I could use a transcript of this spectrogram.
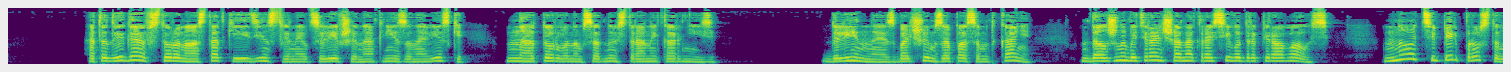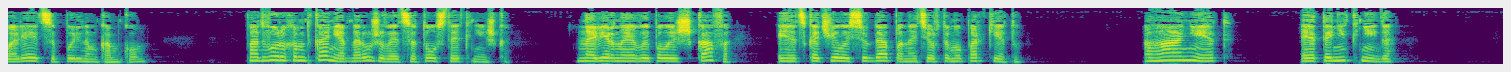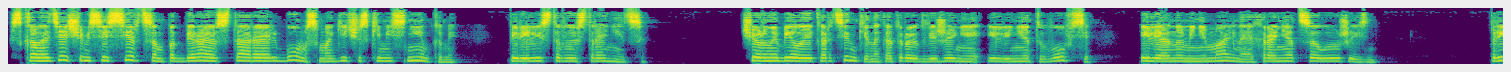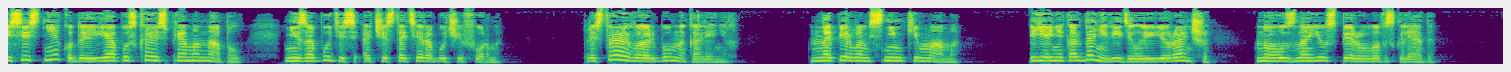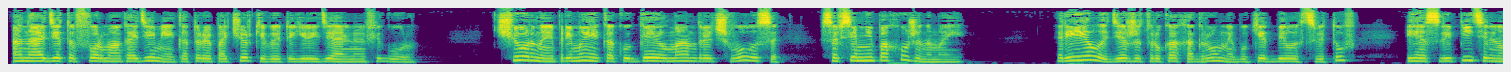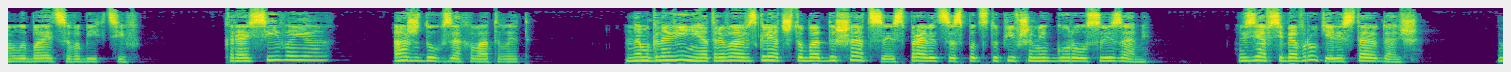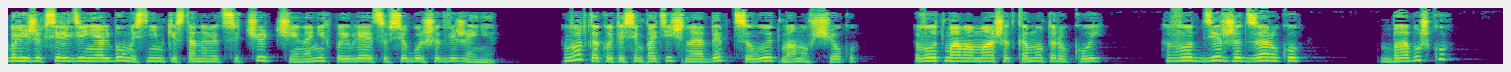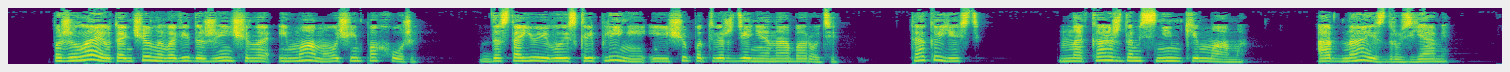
Отодвигаю в сторону остатки единственной уцелевшей на окне занавески на оторванном с одной стороны карнизе. Длинная, с большим запасом ткани, должно быть, раньше она красиво драпировалась, но теперь просто валяется пыльным комком. Под ворохом ткани обнаруживается толстая книжка. Наверное, выпала из шкафа и отскочила сюда по натертому паркету. А, нет, это не книга. С колотящимся сердцем подбираю старый альбом с магическими снимками, перелистываю страницы. Черно-белые картинки, на которых движения или нет вовсе, или оно минимальное, хранят целую жизнь. Присесть некуда, и я опускаюсь прямо на пол, не заботясь о чистоте рабочей формы. Пристраиваю альбом на коленях. На первом снимке мама. Я никогда не видела ее раньше, но узнаю с первого взгляда. Она одета в форму академии, которая подчеркивает ее идеальную фигуру. Черные, прямые, как у Гейл Мандредж, волосы совсем не похожи на мои. Риэлла держит в руках огромный букет белых цветов и ослепительно улыбается в объектив. Красивая, аж дух захватывает. На мгновение отрываю взгляд, чтобы отдышаться и справиться с подступившими к горлу слезами. Взяв себя в руки, листаю дальше. Ближе к середине альбома снимки становятся четче, и на них появляется все больше движения. Вот какой-то симпатичный адепт целует маму в щеку. Вот мама машет кому-то рукой. Вот держит за руку бабушку. Пожилая утонченного вида женщина и мама очень похожи. Достаю его из креплений и ищу подтверждение на обороте. Так и есть. На каждом снимке мама. Одна и с друзьями.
